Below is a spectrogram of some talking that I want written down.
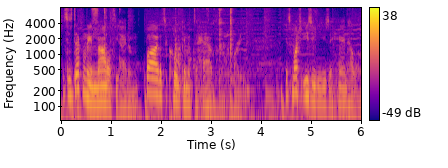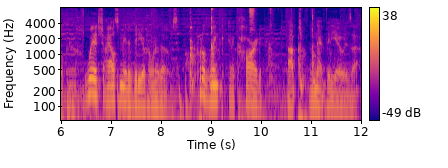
This is definitely a novelty item, but it's a cool gimmick to have. It's much easier to use a handheld opener, which I also made a video for one of those. I'll put a link and a card up when that video is up.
